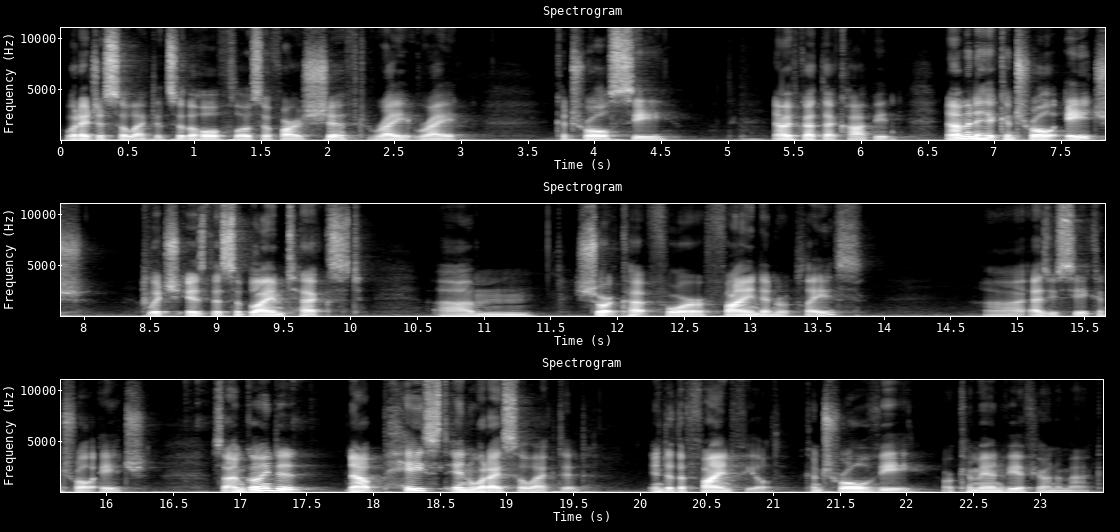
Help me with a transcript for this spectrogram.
what I just selected. So the whole flow so far is Shift, right, right, Control C. Now I've got that copied. Now I'm going to hit Control H, which is the Sublime Text um, shortcut for find and replace. Uh, as you see, Control H. So I'm going to now paste in what I selected into the find field. Control V or Command V if you're on a Mac.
